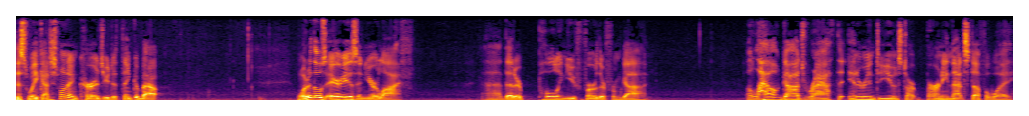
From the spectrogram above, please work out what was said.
This week, I just want to encourage you to think about what are those areas in your life uh, that are pulling you further from God. Allow God's wrath to enter into you and start burning that stuff away.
